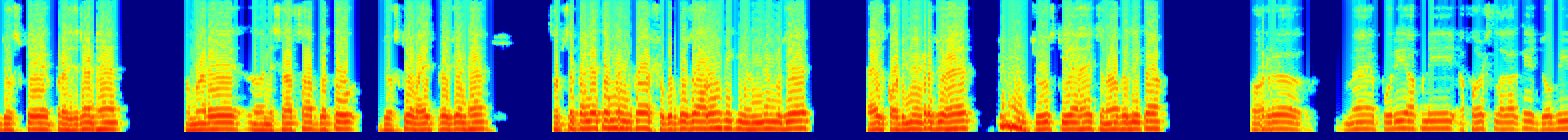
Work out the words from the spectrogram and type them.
जो उसके प्रेसिडेंट हैं, हमारे निसार साहब गतो जो उसके वाइस प्रेसिडेंट हैं। सबसे पहले तो मैं उनका शुक्रगुजार हूँ क्योंकि उन्होंने मुझे एज कोऑर्डिनेटर जो है चूज़ किया है चुनाव अली का। और मैं पूरी अपनी एफर्ट्स लगा के जो भी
